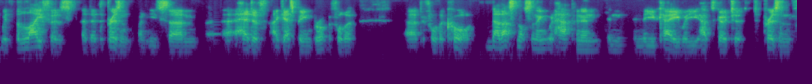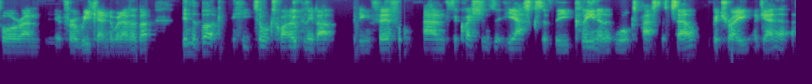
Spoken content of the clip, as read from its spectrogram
with the lifers at the prison when he's um, ahead of, I guess, being brought before the uh, before the court. Now, that's not something that would happen in, in, in the UK where you have to go to, to prison for um, for a weekend or whatever. But in the book, he talks quite openly about being fearful, and the questions that he asks of the cleaner that walks past the cell betray again a, a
